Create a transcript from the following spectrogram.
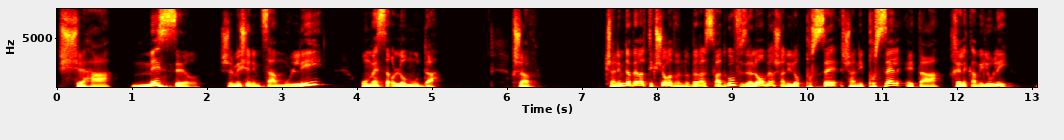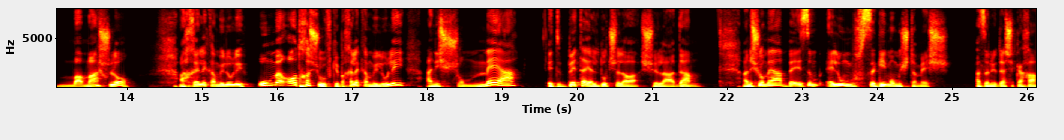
שהמסר של מי שנמצא מולי הוא מסר לא מודע. עכשיו, כשאני מדבר על תקשורת ומדבר על שפת גוף, זה לא אומר שאני לא פוסל, שאני פוסל את החלק המילולי. ממש לא. החלק המילולי הוא מאוד חשוב, כי בחלק המילולי אני שומע את בית הילדות של, ה, של האדם. אני שומע באיזה, אילו מושגים הוא משתמש. אז אני יודע שככה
